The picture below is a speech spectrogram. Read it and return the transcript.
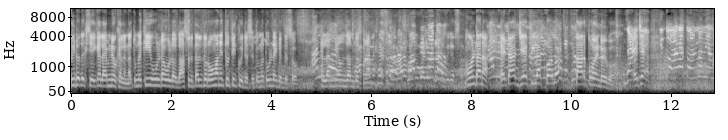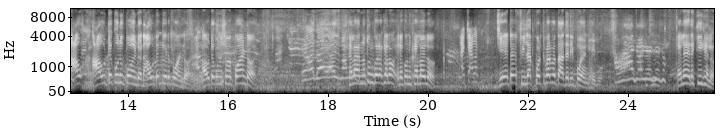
ভিডিও দেখছি, এই খেলা এমনিও খেলে না। তোমরা কি উল্টা উল্টা আসলে তাহলে তো রোমানে তো ঠিক কইতেছে, তোমরা তো উল্টাই খেলতেছো। খেলার নিয়ম জানতেছো না। উল্টা না, এটা যে ফিল আপ করব, তার পয়েন্ট হইব। এই যে আউটে কোনো পয়েন্ট হয় না। আউটে কি পয়েন্ট হয়? আউটে কোনো সময় পয়েন্ট হয়? খেলা নতুন করে খেলো? এটা কোনো খেলা হইল? যে এটা ফিল আপ করতে পারব, তাদেরই পয়েন্ট হইব। খেলে, এটা কি খেলো?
